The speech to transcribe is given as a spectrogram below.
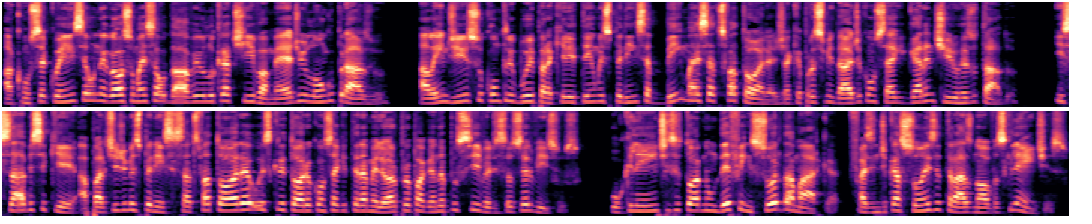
A consequência é um negócio mais saudável e lucrativo a médio e longo prazo. Além disso, contribui para que ele tenha uma experiência bem mais satisfatória, já que a proximidade consegue garantir o resultado. E sabe-se que, a partir de uma experiência satisfatória, o escritório consegue ter a melhor propaganda possível de seus serviços. O cliente se torna um defensor da marca, faz indicações e traz novos clientes.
